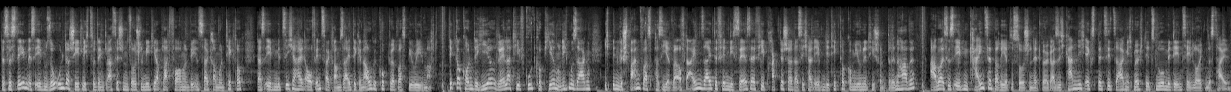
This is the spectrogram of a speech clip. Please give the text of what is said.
Das System ist eben so unterschiedlich zu den klassischen Social Media Plattformen wie Instagram und TikTok, dass eben mit Sicherheit auf Instagram-Seite genau geguckt wird, was BeReal macht. TikTok konnte hier relativ gut kopieren und ich muss sagen, ich bin gespannt, was passiert, weil auf der einen Seite finde ich sehr, sehr viel praktischer, dass ich halt eben die TikTok-Community schon drin habe. Aber es ist eben kein separiertes Social Network. Also ich kann nicht explizit sagen, ich möchte jetzt nur mit den zehn Leuten das teilen.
